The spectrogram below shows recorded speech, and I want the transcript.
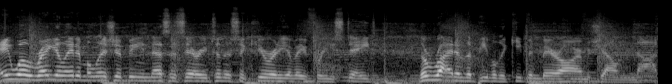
A well regulated militia being necessary to the security of a free state. The right of the people to keep and bear arms shall not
